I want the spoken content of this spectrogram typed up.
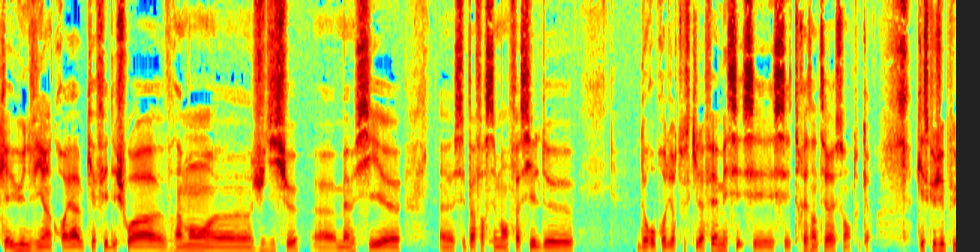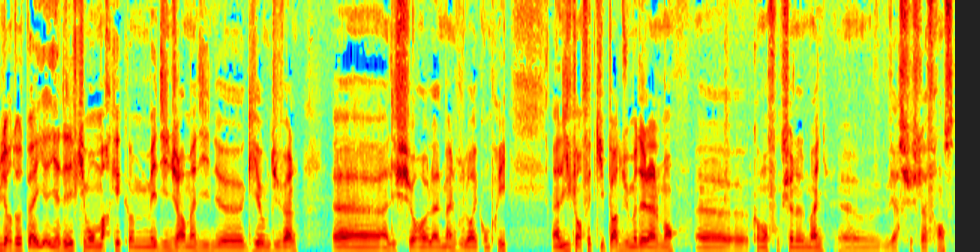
qui a eu une vie incroyable, qui a fait des choix vraiment judicieux, même si c'est pas forcément facile de de reproduire tout ce qu'il a fait, mais c'est très intéressant en tout cas. Qu'est-ce que j'ai pu lire d'autre? Bah, Il y, a des livres qui m'ont marqué, comme Made in de Guillaume Duval, un livre sur l'Allemagne, vous l'aurez compris. Un livre en fait qui parle du modèle allemand, euh, comment fonctionne l'Allemagne euh, versus la France.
